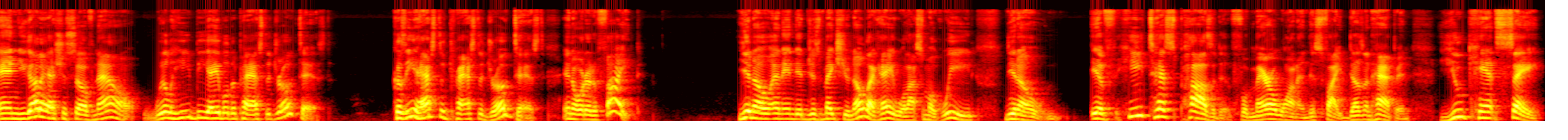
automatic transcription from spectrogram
And you got to ask yourself now, will he be able to pass the drug test? Because he has to pass the drug test in order to fight. You know, and, and it just makes you know, like, hey, well, I smoke weed. You know, if he tests positive for marijuana and this fight doesn't happen, you can't say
